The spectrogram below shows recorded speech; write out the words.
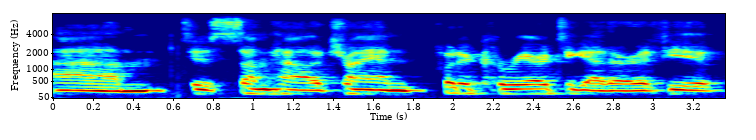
um, to somehow try and put a career together. If you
